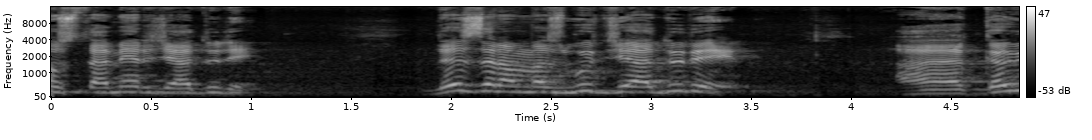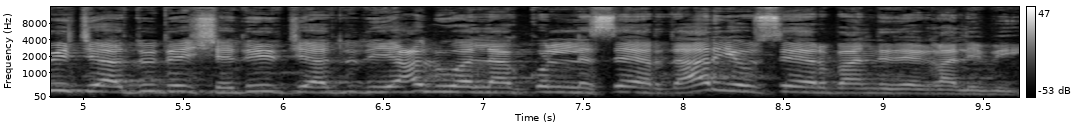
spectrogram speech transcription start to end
مستمر جادو دی د سره مضبوط جادو دی کوي جادو دی شدید جادو دی علو علا کل سحر دار یو سحر باندې دی غالبي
